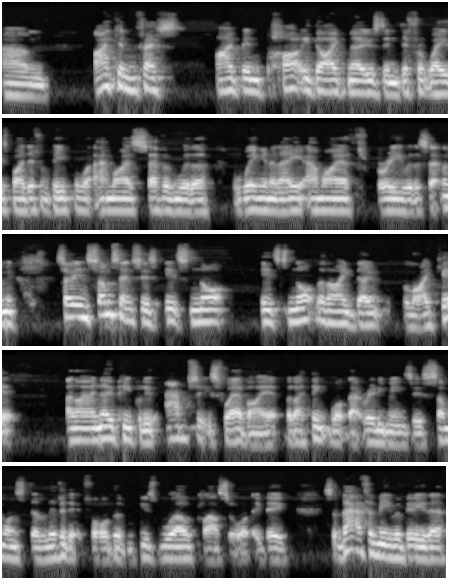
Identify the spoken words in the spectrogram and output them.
Um, I confess I've been partly diagnosed in different ways by different people. Am I a seven with a wing and an eight? Am I a three with a seven? I mean, so in some senses, it's not. It's not that I don't like it. And I know people who absolutely swear by it, but I think what that really means is someone's delivered it for them who's world class at what they do. So that for me would be the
